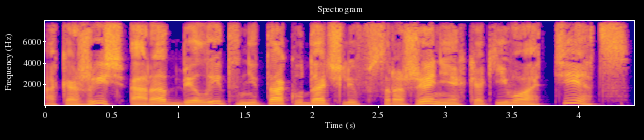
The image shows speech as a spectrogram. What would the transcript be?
окажись Арат Белыт не так удачлив в сражениях, как его отец,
